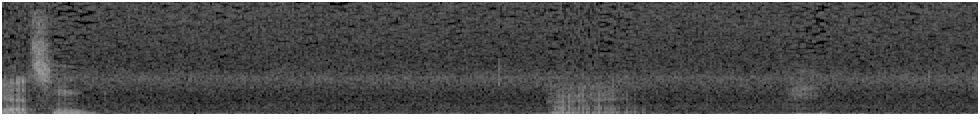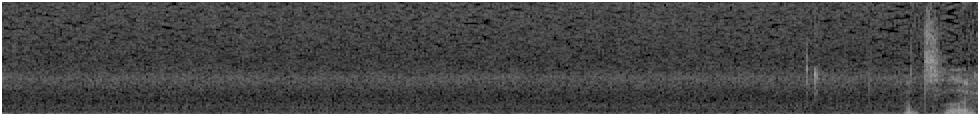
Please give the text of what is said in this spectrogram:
Got some... Alright. Let's look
